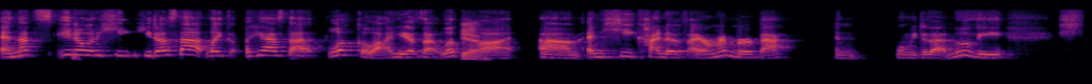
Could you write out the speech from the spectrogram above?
and that's you know, and he he does that like he has that look a lot. He does that look Yeah. a lot, um, and he kind of I remember back in when we did that movie, he-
